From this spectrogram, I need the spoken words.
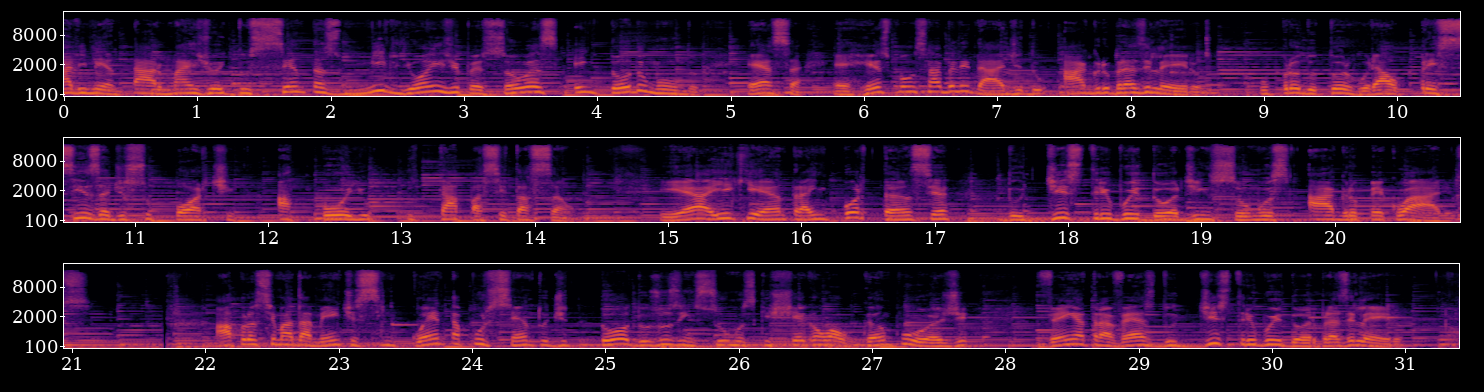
alimentar mais de 800 milhões de pessoas em todo o mundo. Essa é responsabilidade do agro brasileiro. O produtor rural precisa de suporte, apoio e capacitação. E é aí que entra a importância do distribuidor de insumos agropecuários. Aproximadamente 50% de todos os insumos que chegam ao campo hoje vêm através do distribuidor brasileiro.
